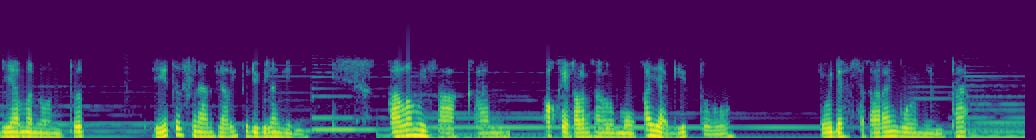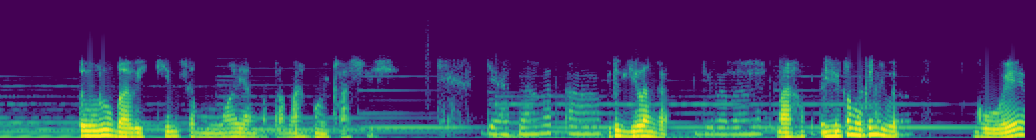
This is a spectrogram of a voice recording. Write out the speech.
Dia menuntut itu finansial itu dibilang gini. Kalau misalkan, oke okay, kalau misalnya lu mau kaya gitu, udah sekarang gue minta lu balikin semua yang pernah gue kasih. Jahat banget up. itu gila nggak? Gila banget. Nah di situ mungkin juga gue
